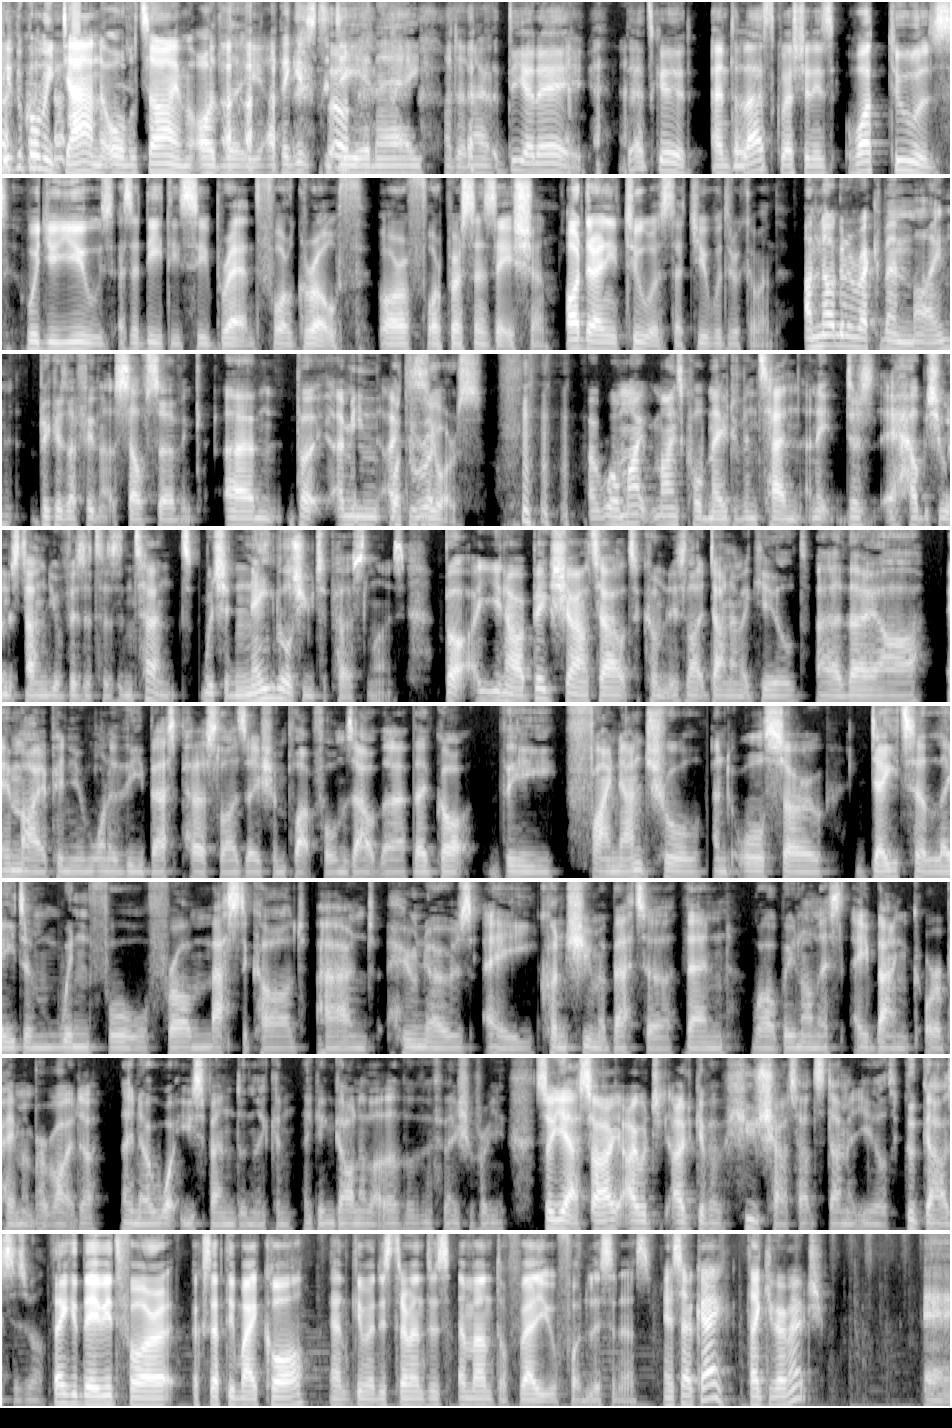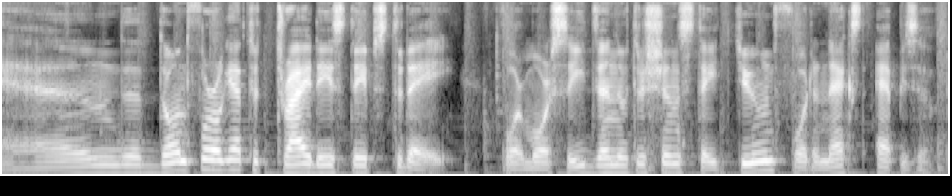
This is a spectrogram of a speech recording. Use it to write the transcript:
People call me Dan all the time, oddly. I think it's the So- DNA. I don't know. DNA. That's good. And the last question is what tools would you use as a DTC brand for growth or for personalization? Are there any tools that you would recommend? I'm not going to recommend mine because I think that's self-serving. Um, but I mean, I What is grew- yours? Uh, well, my, mine's called Made with Intent, and it does it helps you understand your visitor's intent, which enables you to personalize. But you know, a big shout out to companies like Dynamic Yield. Uh, they are, in my opinion, one of the best personalization platforms out there. They've got the financial and also data laden windfall from Mastercard, and who knows a consumer better than, well, being honest, a bank or a payment provider. They know what you spend, and they can they can garner that level of information for you. So yeah, so I, I would I'd give a huge shout out to Dynamic Yield. Good guys as well. Thank you, David, for accepting my call and giving this tremendous amount of value for the listeners. It's okay. Thank you very much. And don't forget to try these tips today. For more seeds and nutrition, stay tuned for the next episode.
